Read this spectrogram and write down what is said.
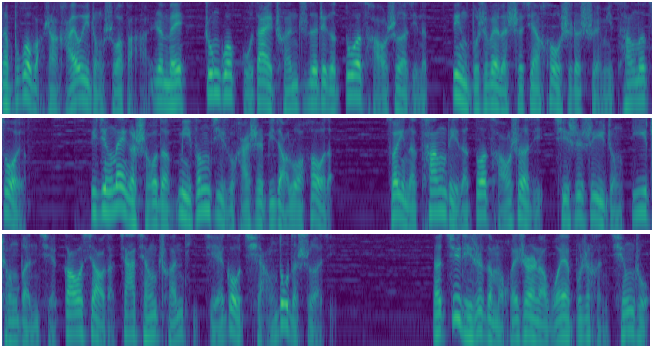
那不过网上还有一种说法，认为中国古代船只的这个多槽设计呢，并不是为了实现后世的水密舱的作用，毕竟那个时候的密封技术还是比较落后的，所以呢，舱底的多槽设计其实是一种低成本且高效的加强船体结构强度的设计。那具体是怎么回事呢？我也不是很清楚，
